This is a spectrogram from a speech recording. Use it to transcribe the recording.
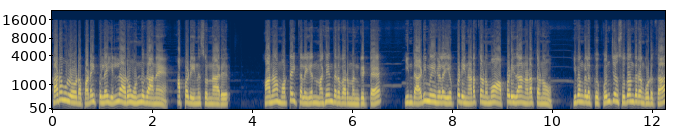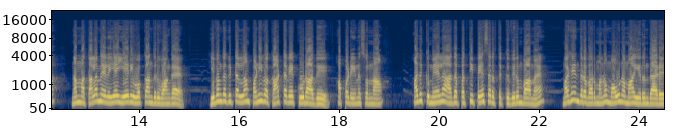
கடவுளோட படைப்புல எல்லாரும் ஒண்ணுதானே? அப்படின்னு சொன்னாரு. ஆனா மொட்டை தலையன் மகேந்திரவர்மன் கிட்ட இந்த அடிமைகளை எப்படி நடத்தணுமோ அப்படிதான் நடத்தணும். இவங்களுக்கு கொஞ்சம் சுதந்திரம் கொடுத்தா நம்ம தலைமையிலேயே ஏறி உக்காந்துருவாங்க. இவங்க கிட்டெல்லாம் பணிவை காட்டவே கூடாது அப்படின்னு சொன்னான். அதுக்கு மேல அதை பத்தி பேசுறதுக்கு விரும்பாம மகேந்திரவர்மனும் மௌனமா இருந்தாரு.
